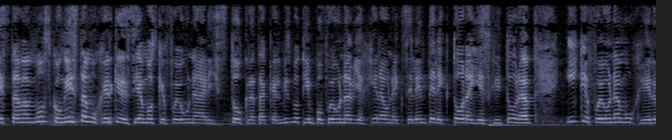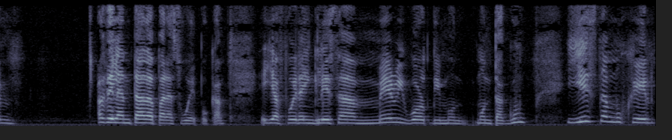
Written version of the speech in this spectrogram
Estábamos con esta mujer que decíamos que fue una aristócrata, que al mismo tiempo fue una viajera, una excelente lectora y escritora, y que fue una mujer adelantada para su época. Ella fue la inglesa Mary Wortley Montagu, y esta mujer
